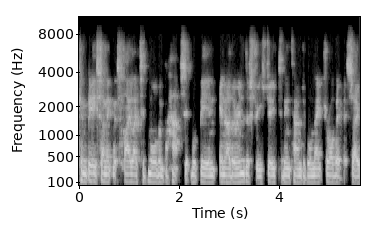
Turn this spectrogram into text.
can be something that's highlighted more than perhaps it would be in, in other industries due to the intangible nature of it. So,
